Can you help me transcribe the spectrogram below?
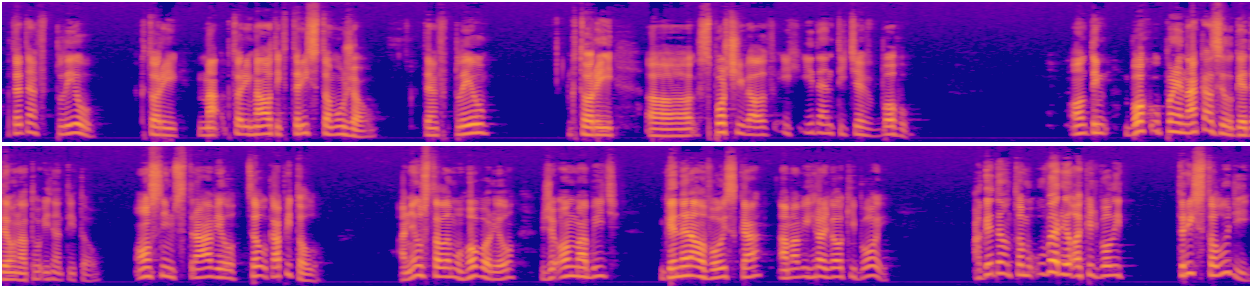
A to je ten vplyv, ktorý, ma, ktorý malo tých 300 mužov. Ten vplyv, ktorý spočíval v ich identite v Bohu. On tým, Boh úplne nakazil Gedeona tou identitou. On s ním strávil celú kapitolu. A neustále mu hovoril, že on má byť generál vojska a má vyhrať veľký boj. A Gedeon tomu uveril, aj keď boli 300 ľudí.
